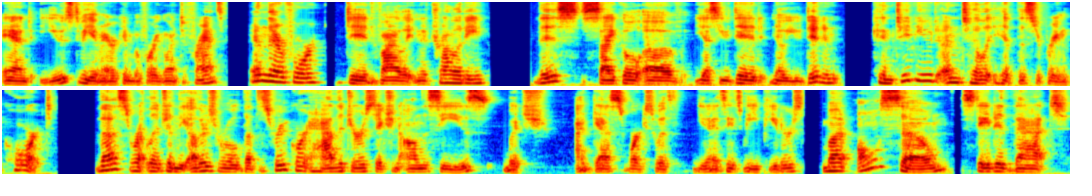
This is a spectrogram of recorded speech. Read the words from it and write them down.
and used to be American before he went to France, and therefore did violate neutrality. This cycle of yes, you did, no, you didn't continued until it hit the Supreme Court. Thus, Rutledge and the others ruled that the Supreme Court had the jurisdiction on the seas, which I guess works with United States v. Peters, but also stated that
